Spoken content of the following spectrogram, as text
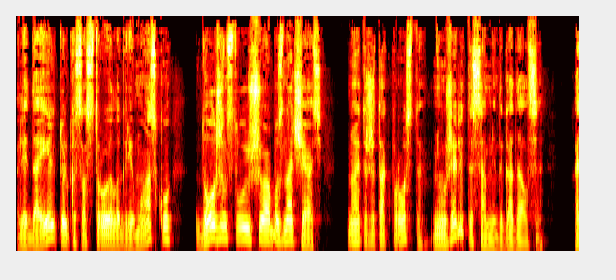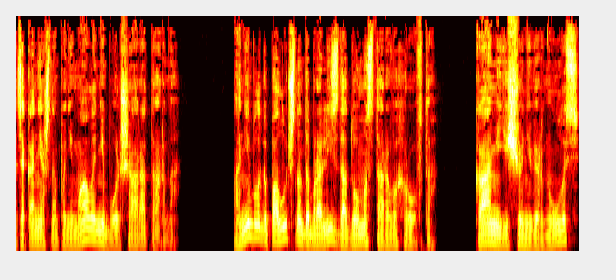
Лидаэль только состроила гримаску, долженствующую обозначать. Но это же так просто. Неужели ты сам не догадался? Хотя, конечно, понимала не больше оратарно. Они благополучно добрались до дома старого Хрофта. Ками еще не вернулась.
